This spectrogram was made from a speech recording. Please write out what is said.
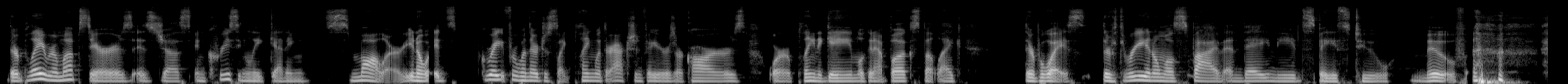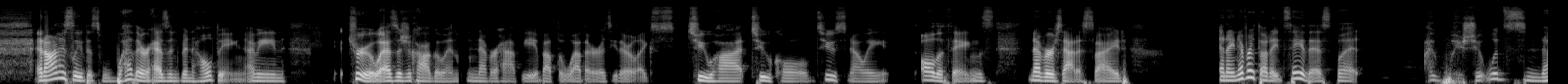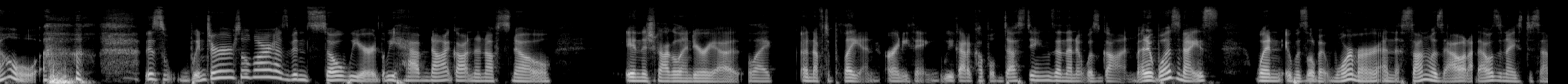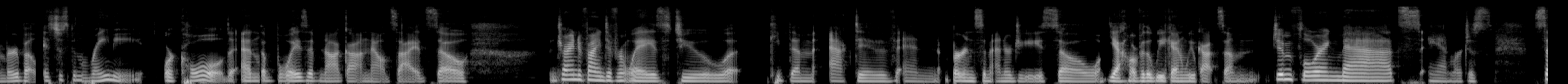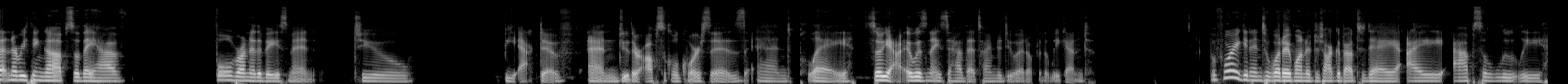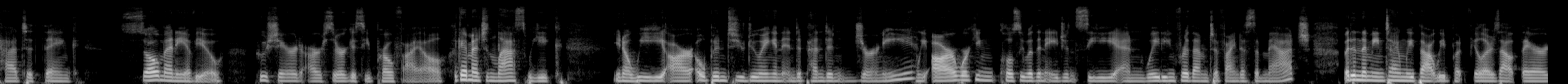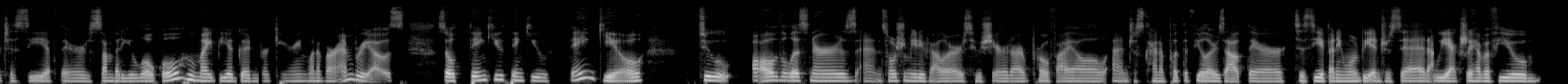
their playroom upstairs is just increasingly getting smaller. You know, it's great for when they're just like playing with their action figures or cars or playing a game, looking at books, but like they're boys. They're three and almost five, and they need space to move. and honestly, this weather hasn't been helping. I mean, true, as a Chicagoan, never happy about the weather. It's either like too hot, too cold, too snowy, all the things, never satisfied. And I never thought I'd say this, but I wish it would snow. this winter so far has been so weird. We have not gotten enough snow in the Chicagoland area, like enough to play in or anything. We got a couple dustings and then it was gone. And it was nice when it was a little bit warmer and the sun was out. That was a nice December, but it's just been rainy or cold and the boys have not gotten outside. So I'm trying to find different ways to keep them active and burn some energy. So, yeah, over the weekend, we've got some gym flooring mats and we're just setting everything up so they have full run of the basement to be active and do their obstacle courses and play. So, yeah, it was nice to have that time to do it over the weekend. Before I get into what I wanted to talk about today, I absolutely had to thank so many of you who shared our surrogacy profile. Like I mentioned last week, you know, we are open to doing an independent journey. We are working closely with an agency and waiting for them to find us a match. But in the meantime, we thought we'd put feelers out there to see if there's somebody local who might be a good for carrying one of our embryos. So thank you, thank you, thank you to all of the listeners and social media followers who shared our profile and just kind of put the feelers out there to see if anyone would be interested. We actually have a few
